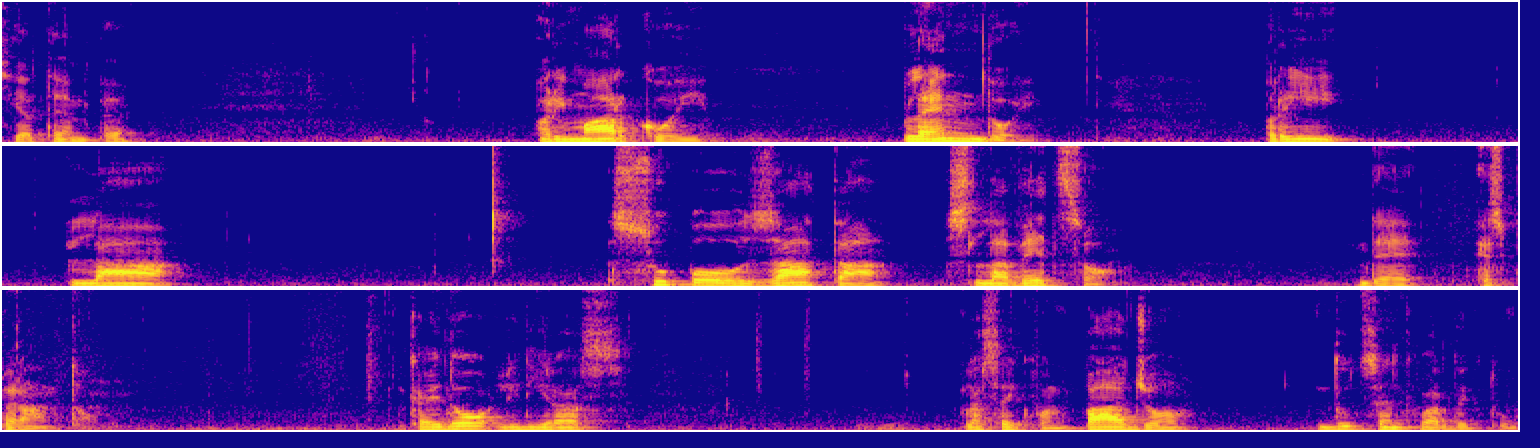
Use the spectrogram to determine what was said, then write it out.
siatempe rimarcoi plendoi pri la supposata slaveco de Esperanto. Kaj do li diras la sequon pagio 242.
